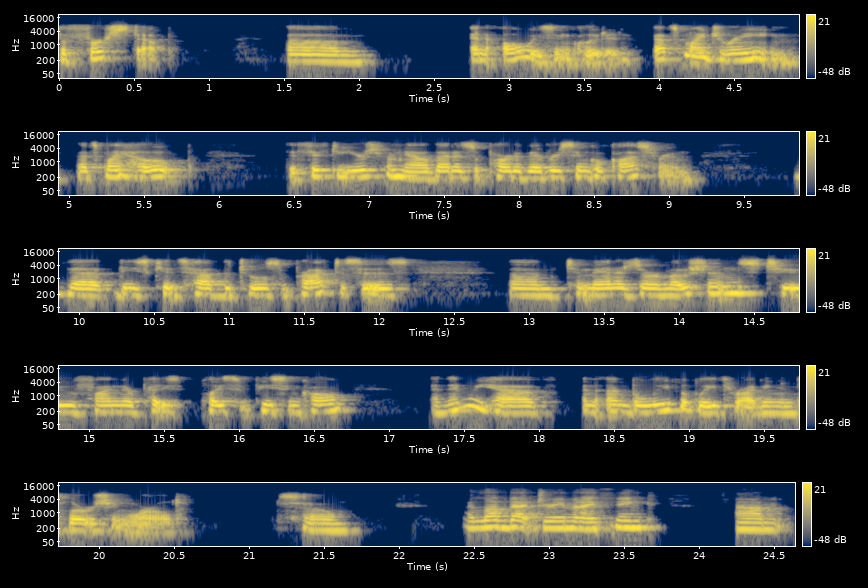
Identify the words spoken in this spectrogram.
the first step. Um, and always included. That's my dream. That's my hope that 50 years from now, that is a part of every single classroom, that these kids have the tools and practices um, to manage their emotions, to find their place, place of peace and calm. And then we have an unbelievably thriving and flourishing world. So I love that dream. And I think um,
